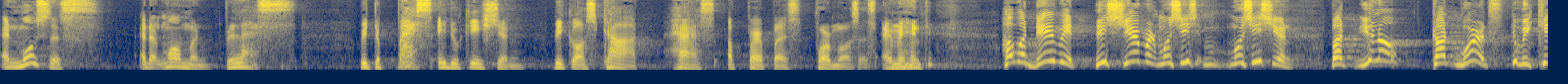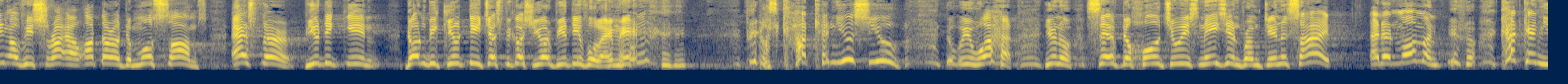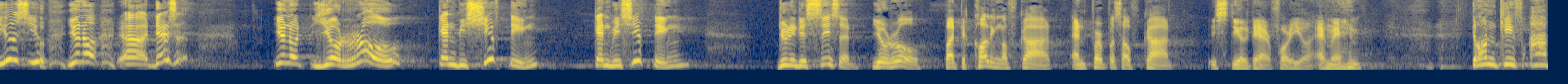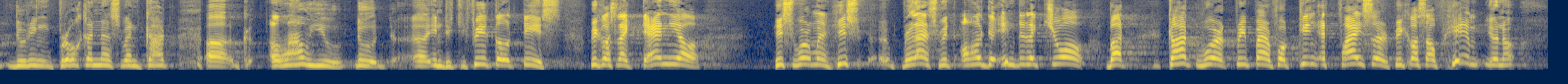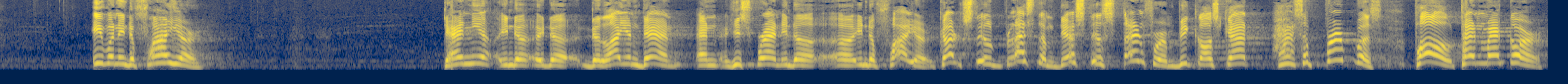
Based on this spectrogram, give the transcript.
and Moses at that moment blessed with the best education because God has a purpose for Moses. Amen. How about David? He's shepherd, musician. But you know, God works to be king of Israel, author of the most psalms. Esther, beauty king. Don't be guilty just because you're beautiful. Amen. because God can use you to be what? You know, save the whole Jewish nation from genocide. At that moment, you know, God can use you. You know, uh, there's, you know, your role can be shifting, can be shifting during this season, your role, but the calling of God and purpose of God is still there for you. Amen. Don't give up during brokenness when God uh, allow you to uh, in the difficulties. Because like Daniel, his woman, he's blessed with all the intellectual, but God work prepared for king advisor because of him. You know, even in the fire, Daniel in the, in the, the lion den and his friend in the, uh, in the fire, God still bless them. They still stand firm because God has a purpose. Paul, tent maker.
